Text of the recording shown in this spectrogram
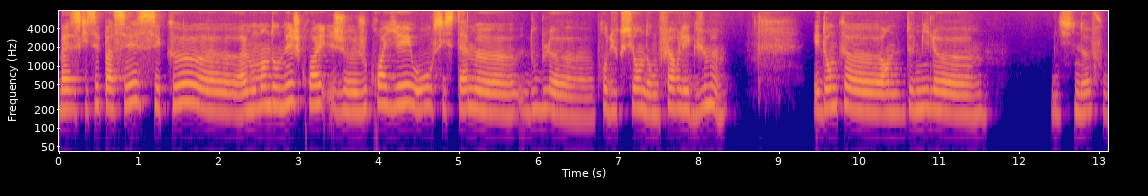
Ben, Ce qui s'est passé, c'est que euh, à un moment donné, je, crois, je, croyais au système euh, double production, donc fleurs-légumes. Et donc, en 2019, ou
